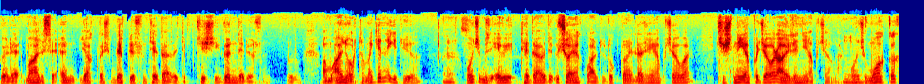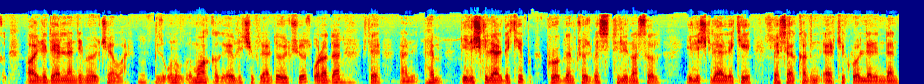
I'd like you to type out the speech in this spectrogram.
böyle maalesef en yaklaşık depresyonu tedavi edip kişiyi gönderiyorsun durum. Ama aynı ortama gene gidiyor. Evet. Onun için biz evi tedavide üç ayak vardı. Doktorun ilacın yapacağı var. Kişinin yapacağı var, ailenin yapacağı var. Onun için muhakkak aile değerlendirme ölçeği var. Biz onu muhakkak evli çiftlerde ölçüyoruz. Orada işte yani hem ilişkilerdeki problem çözme stili nasıl, ilişkilerdeki mesela kadın erkek rollerinden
